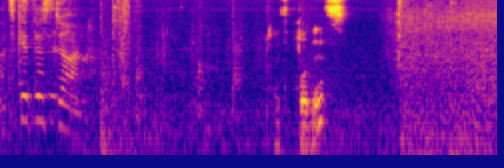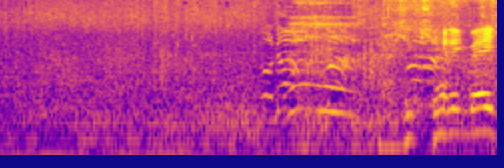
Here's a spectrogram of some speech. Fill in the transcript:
Let's get this done. Do I have to pull this? Oh no! Are you kidding me?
